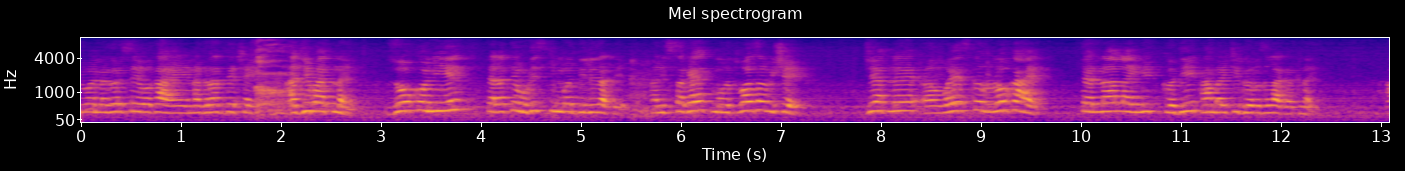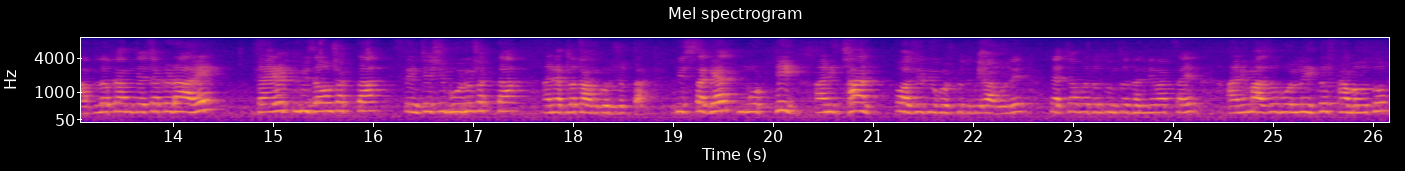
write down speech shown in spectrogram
किंवा नगरसेवक आहे नगराध्यक्ष आहे अजिबात नाही. जो कोणी येईल त्याला तेवढीच किंमत दिली जाते. आणि सगळ्यात महत्त्वाचा विषय जे आपले वयस्कर लोक आहेत त्यांना लाईनीत कधी थांबायची गरज लागत नाही. आपलं काम ज्याच्याकडे आहे डायरेक्ट तुम्ही जाऊ शकता त्यांच्याशी बोलू शकता आणि आपलं काम करू शकता. ही सगळ्यात मोठी आणि छान पॉझिटिव्ह गोष्ट तुम्ही राबवली. त्याच्याबद्दल तुमचं धन्यवाद साहेब. आणि माझं बोलणं इथंच थांबवतो.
